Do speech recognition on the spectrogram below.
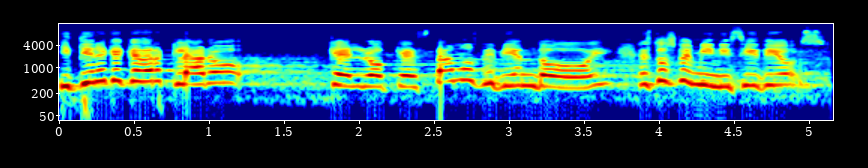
Y tiene que quedar claro que lo que estamos viviendo hoy, estos feminicidios,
